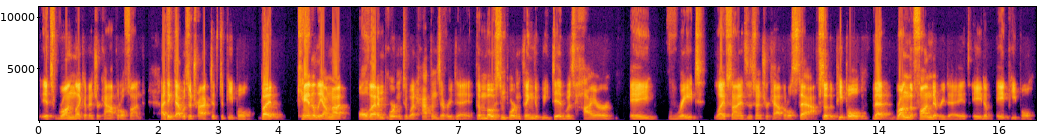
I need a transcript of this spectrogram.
it's run like a venture capital fund. I think that was attractive to people. But candidly, I'm not all that important to what happens every day. The most important thing that we did was hire a great life sciences venture capital staff. So the people that run the fund every day, it's eight of eight people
